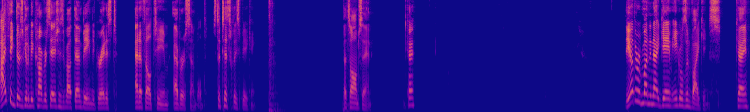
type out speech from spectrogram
I think there's going to be conversations about them being the greatest NFL team ever assembled, statistically speaking. That's all I'm saying. Okay. The other Monday night game, Eagles and Vikings. Okay.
